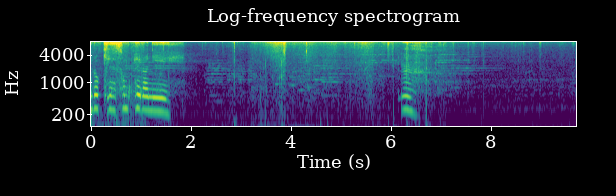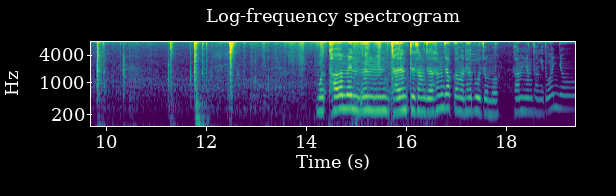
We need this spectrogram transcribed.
이렇게 3패라니. 음. 뭐 다음에는 자이언트 상자 상자깡을 해보죠 뭐 다음 영상에도 안녕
